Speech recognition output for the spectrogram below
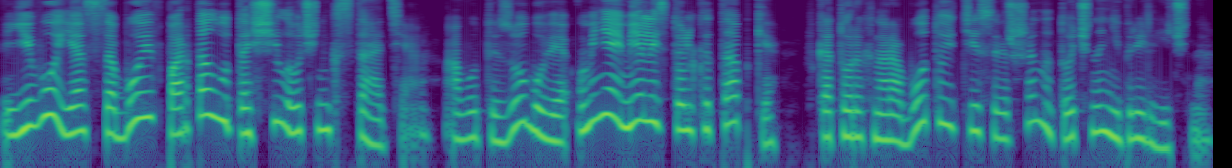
Его я с собой в портал утащила очень кстати, а вот из обуви у меня имелись только тапки, в которых на работу идти совершенно точно неприлично.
